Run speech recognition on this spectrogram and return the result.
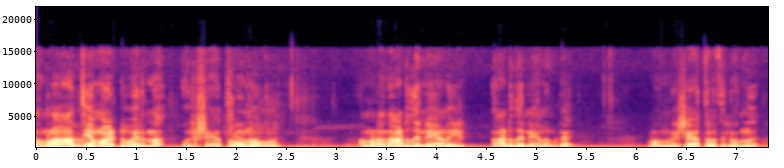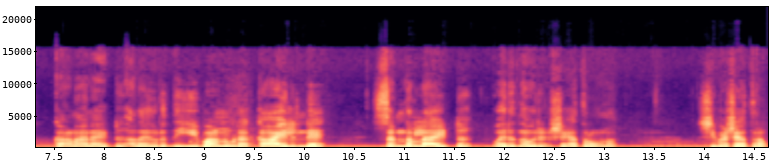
നമ്മൾ ആദ്യമായിട്ട് വരുന്ന ഒരു ക്ഷേത്രമാണ്. നമ്മുടെ നാട് തന്നെയാണ് ഈ നാട് തന്നെയാണ് ഇവിടെ. അപ്പോൾ നമ്മൾ ഈ ക്ഷേത്രത്തിലൊന്ന് കാണാനായിട്ട് അതായത് ഒരു ദ്വീപാണ് ഇവിടെ. കായലിന്റെ സെൻട്രലായിട്ട് വരുന്ന ഒരു ക്ഷേത്രമാണ് ശിവക്ഷേത്രം.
